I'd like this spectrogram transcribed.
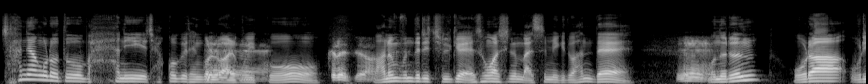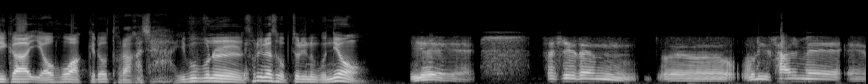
찬양으로도 많이 작곡이 된 걸로 네. 알고 있고 그러죠. 많은 분들이 즐겨 애송하시는 말씀이기도 한데 예. 오늘은 오라 우리가 여호와께로 돌아가자 이 부분을 소리내서 읊조리는군요. 예, 예. 사실은 어, 우리 삶의 에,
